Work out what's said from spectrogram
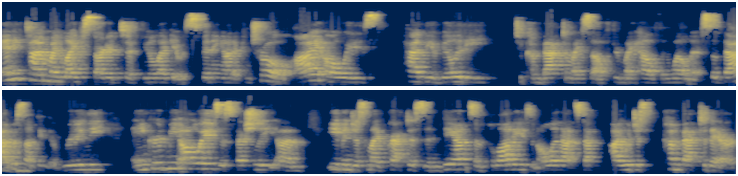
anytime my life started to feel like it was spinning out of control, I always had the ability to come back to myself through my health and wellness. So that was mm-hmm. something that really anchored me always, especially um, even just my practice in dance and Pilates and all of that stuff, I would just come back to there.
